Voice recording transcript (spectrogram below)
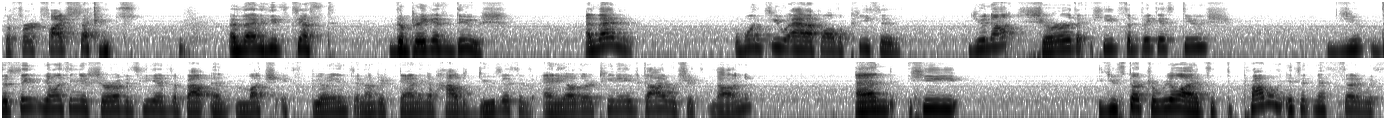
the first five seconds. And then he's just the biggest douche. And then once you add up all the pieces you're not sure that he's the biggest douche? You the thing the only thing you're sure of is he has about as much experience and understanding of how to do this as any other teenage guy which is none. And he you start to realize that the problem isn't necessarily with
